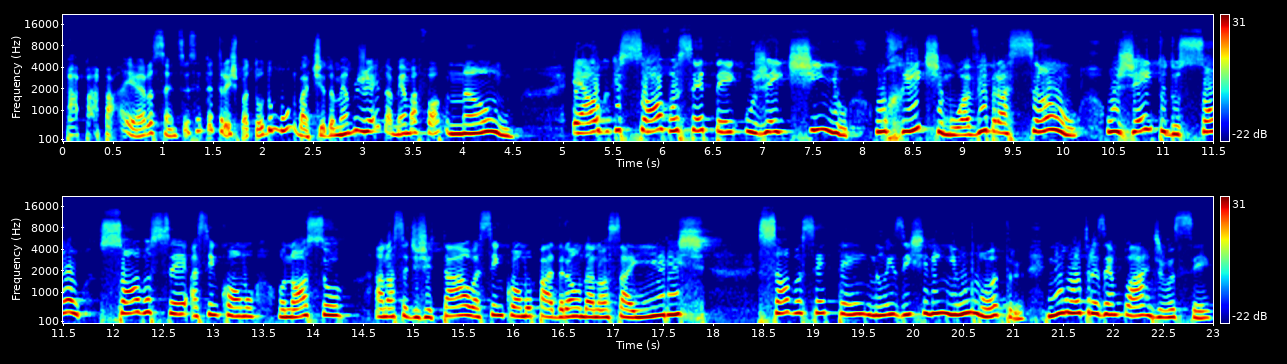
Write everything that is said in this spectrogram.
pá, pá, pá, era 163 para todo mundo, batia do mesmo jeito, da mesma forma. Não. É algo que só você tem. O jeitinho, o ritmo, a vibração, o jeito do som, só você. Assim como o nosso, a nossa digital, assim como o padrão da nossa íris. Só você tem, não existe nenhum outro, nenhum outro exemplar de você.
